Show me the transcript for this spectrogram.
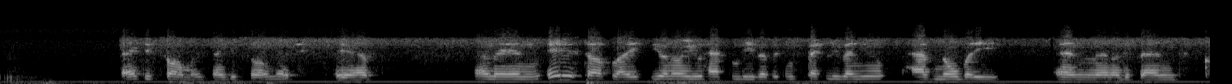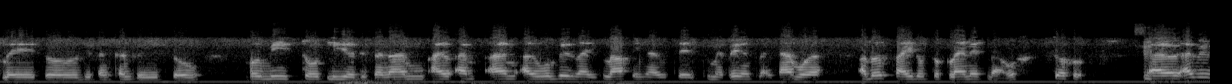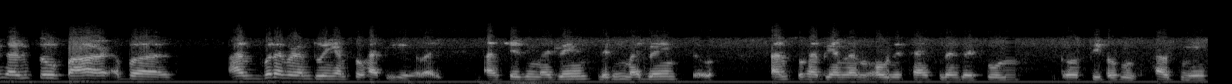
Thank you so much. Thank you so much. Yeah. I mean, it is tough. Like you know, you have to leave everything, especially when you have nobody in you know different place or different countries. So for me, it's totally a different. I'm I, I'm I'm I always like laughing. I would say to my parents, like I'm on other side of the planet now. So uh, I mean, I'm so far, but I'm whatever I'm doing, I'm so happy here. Like I'm chasing my dream, living my dream. So I'm so happy, and I'm always thankful and grateful to those people who helped me.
